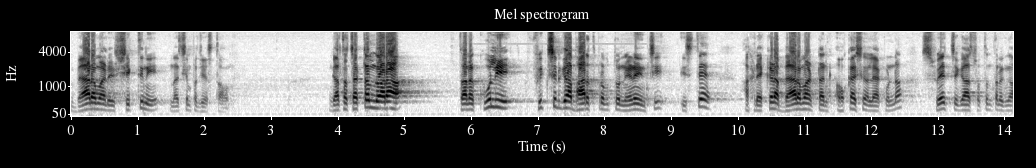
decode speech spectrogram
బేరమాడే శక్తిని నశింపజేస్తా ఉంది. గత చట్టం ద్వారా తన కూలి ఫిక్స్డ్గా భారత ప్రభుత్వం నిర్ణయించి ఇస్తే అక్కడ ఎక్కడ బేరమాడటానికి అవకాశం లేకుండా స్వేచ్ఛగా స్వతంత్రంగా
